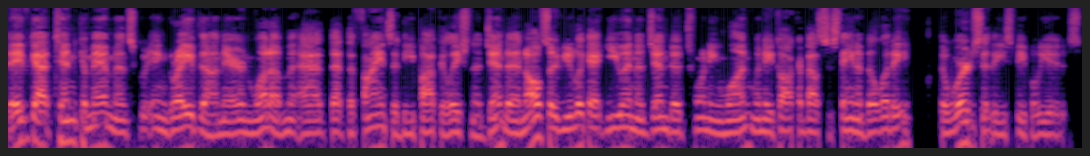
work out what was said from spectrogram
They've got 10 commandments engraved on there and one of them at, uh, that defines the depopulation agenda. And also if you look at un agenda 21 when they talk about sustainability the words that these people use.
